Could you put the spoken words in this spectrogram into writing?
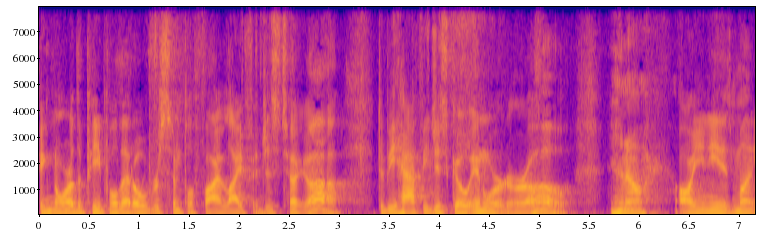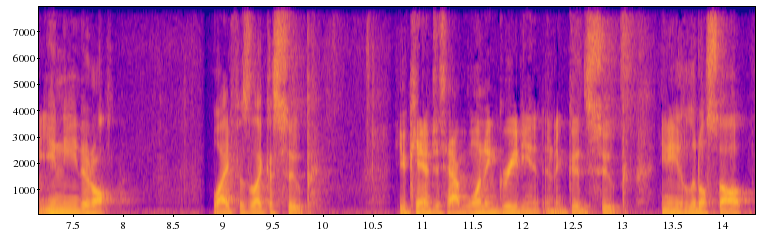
Ignore the people that oversimplify life and just tell you, oh, to be happy, just go inward, or oh, you know, all you need is money. You need it all. Life is like a soup. You can't just have one ingredient in a good soup. You need a little salt,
